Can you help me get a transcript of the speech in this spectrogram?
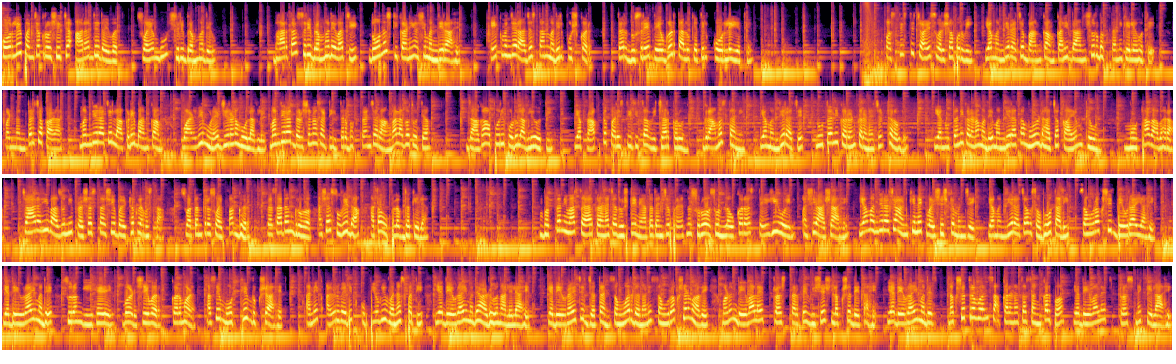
कोर्ले पंचक्रोशीचे आराध्य दैवत स्वयंभू श्री ब्रह्मदेव. भारतात श्री ब्रह्मदेवाची दोनच ठिकाणी अशी मंदिरं आहेत. एक म्हणजे राजस्थान मधील पुष्कर तर दुसरे देवगड तालुक्यातील कोर्ले येथे. पस्तीस ते चाळीस वर्षापूर्वी या मंदिराचे बांधकाम काही दानशूर भक्तांनी केले होते. पण नंतरच्या काळात मंदिराचे लाकडी बांधकाम वाळवीमुळे जीर्ण होऊ लागले. मंदिरात दर्शनासाठी तर भक्तांच्या रांगा लागत होत्या. जागा अपुरी पडू लागली होती. या प्राप्त परिस्थितीचा विचार करून ग्रामस्थांनी या मंदिराचे नूतनीकरण करण्याचे ठरवले. या नूतनीकरणामध्ये मंदिराचा मूळ ढाचा कायम ठेवून मोठा गाभारा चारही बाजूनी प्रशस्त अशी बैठक व्यवस्था स्वतंत्र स्वयंपाकघर प्रसाधन गृह अशा सुविधा आता उपलब्ध केल्या. भक्त निवास तयार करण्याच्या दृष्टीने आता त्यांचे प्रयत्न सुरू असून लवकरच तेही होईल अशी आशा आहे. या मंदिराचे आणखीन एक वैशिष्ट्य म्हणजे या मंदिराच्या सभोवताली संरक्षित देवराई आहे. या देवराईमध्ये सुरंगी हेळे वड शेवर करमळ असे मोठे वृक्ष आहेत. अनेक आयुर्वेदिक उपयोगी वनस्पती या देवराईमध्ये आढळून आलेल्या आहेत. या देवराईचे जतन संवर्धन आणि संरक्षण व्हावे म्हणून देवालय ट्रस्ट तर्फे विशेष लक्ष देत आहे. या देवराईमध्येच नक्षत्रवन साकारण्याचा संकल्प या देवालय ट्रस्टने केला आहे.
